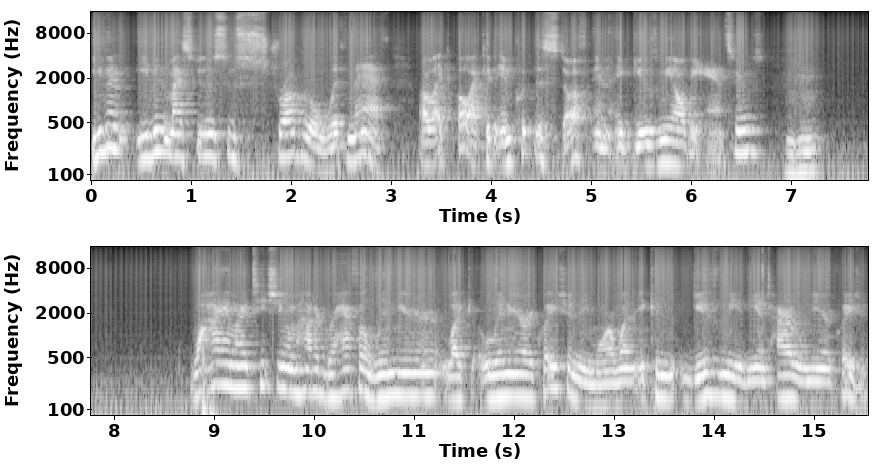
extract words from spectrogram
Even even my students who struggle with math are like, oh, I could input this stuff and it gives me all the answers. Mm-hmm. Why am I teaching them how to graph a linear like linear equation anymore when it can give me the entire linear equation?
